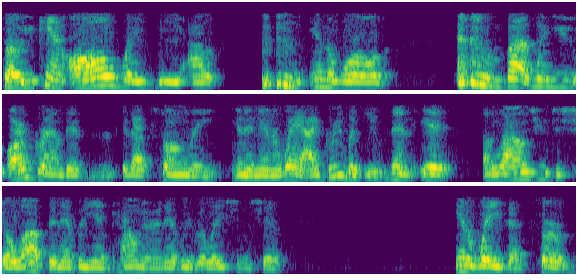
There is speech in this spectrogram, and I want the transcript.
So you can't always be out in the world, but when you are grounded that strongly in an inner way, I agree with you. Then it allows you to show up in every encounter and every relationship in a way that serves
